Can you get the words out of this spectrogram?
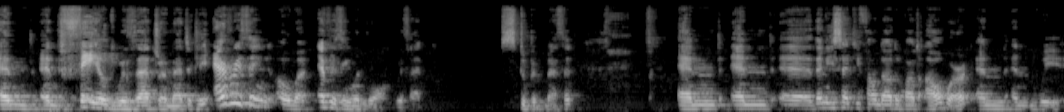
and and failed with that dramatically. Everything over, everything went wrong with that stupid method. And and uh, then he said he found out about our work and and we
